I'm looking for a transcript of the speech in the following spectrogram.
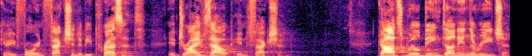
okay, for infection to be present. It drives out infection. God's will being done in the region,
